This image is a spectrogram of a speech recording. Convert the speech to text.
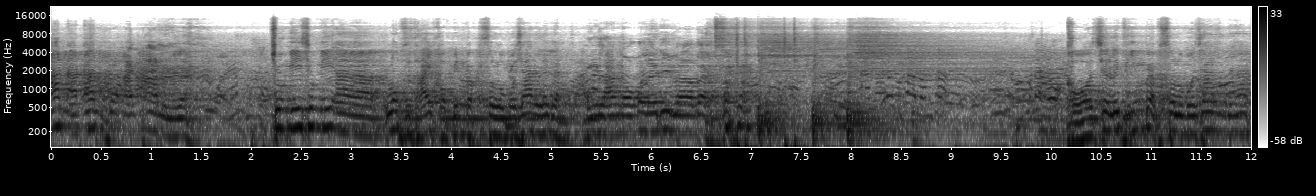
อันอัดอันอันก็อันอันเลย ช่วงนี้ช่วงนี้อ่ารอบสุดท้ายขอเป็นแบบสโลโมชั่นแล้วกัน มึงลางออกมาเลยดีกว่าไปขอเชลิพิงแบบสโลโมชั่นนะฮะ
